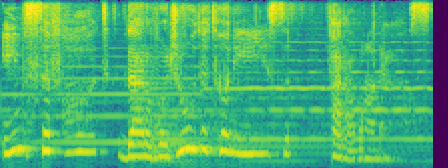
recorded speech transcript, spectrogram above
این صفات در وجود تو نیز فراوان است.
